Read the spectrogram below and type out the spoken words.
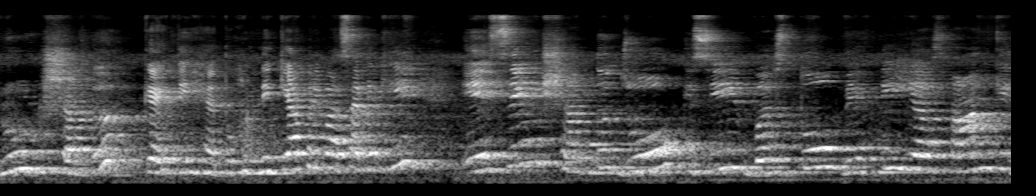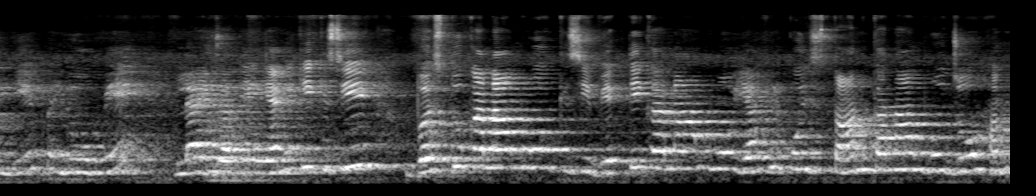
रूढ़ शब्द कहते हैं। तो हमने क्या परिभाषा लिखी? ऐसे शब्द जो किसी वस्तु, व्यक्ति या स्थान के लिए लाए जाते हैं। यानी कि किसी वस्तु का नाम हो, किसी व्यक्ति का नाम हो, या फिर कोई स्थान का नाम हो जो हम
